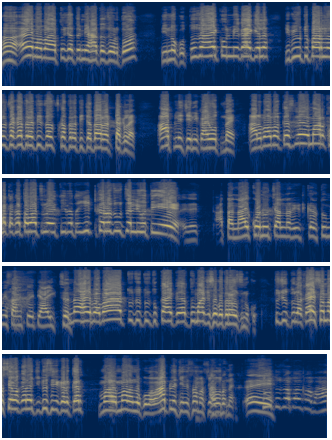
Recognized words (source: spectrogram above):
हा ए बाबा तुझ्या तर मी हात जोडतो. ती नको. तुझं ऐकून मी काय केलं? ती ब्युटी पार्लरचा कचरा तिचाच कचरा तिच्या दारात टाकलाय. आपल्याच्याने काय होत नाही. अरे बाबा कसलं मार खाता खाता वाचलोय? तिनं तर इट करत उचलली होती. आता नाही कोण उचलणार इटकर तुम्ही सांगतोय ते ऐक चल नाही बाबा तुझं तू तू काय कर? तू माझ्यासोबत राहूच नको. तुझी तुला काय समस्या करायची दुसरीकडे कर. म- मला नको बाबा. आपल्याच्याने समस्या होत नाही. ए, तू तुझं बघ बाबा.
